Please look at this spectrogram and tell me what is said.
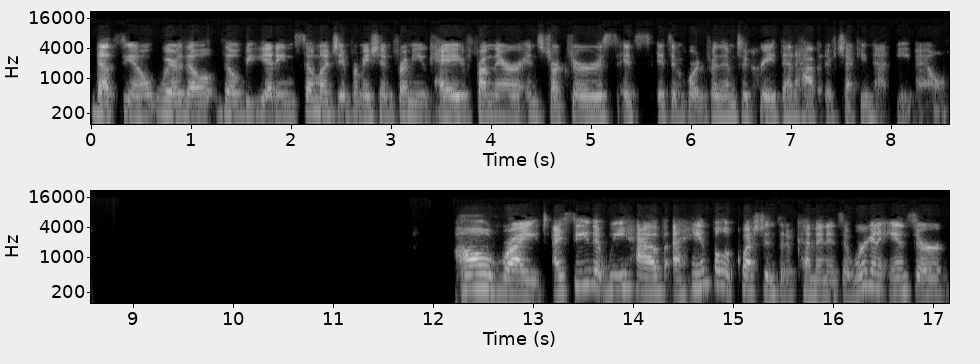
that's you know where they'll they'll be getting so much information from UK from their instructors. It's it's important for them to create that habit of checking that email. All right, I see that we have a handful of questions that have come in, and so we're going to answer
